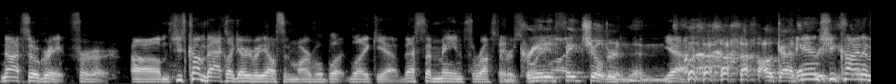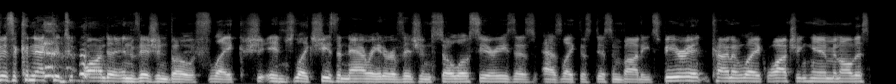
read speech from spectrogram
not so great for her. Um, she's come back like everybody else in Marvel, but like, yeah, that's the main thrust of her. created storyline. fake children and Yeah. all kinds And she creepy kind stuff. of is connected to Wanda and Vision both. Like, she, in, like she's the narrator of Vision solo series as as like this disembodied spirit, kind of like watching him and all this.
